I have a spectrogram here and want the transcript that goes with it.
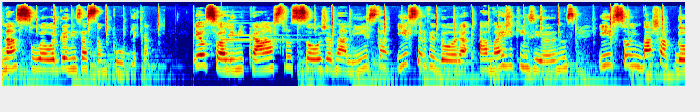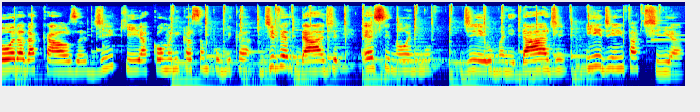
na sua organização pública. Eu sou Aline Castro, sou jornalista e servidora há mais de 15 anos e sou embaixadora da causa de que a comunicação pública de verdade é sinônimo de humanidade e de empatia.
